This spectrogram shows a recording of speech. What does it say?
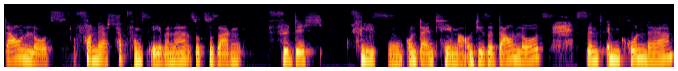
Downloads von der Schöpfungsebene sozusagen für dich fließen und dein Thema. Und diese Downloads sind im Grunde,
